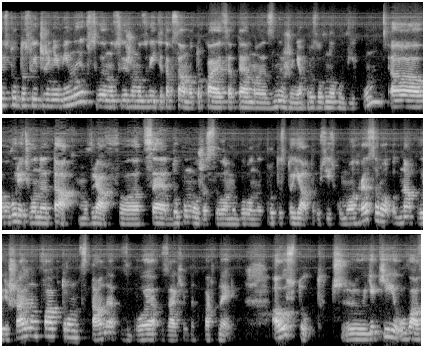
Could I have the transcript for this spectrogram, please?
інститут дослідження війни в своєму свіжому звіті так само торкається теми зниження призовного віку. Е, говорять вони так, мовляв, е, це допоможе силам оборони протистояти російському агресору. Однак вирішальним фактором стане зброя західних партнерів. А ось тут які у вас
